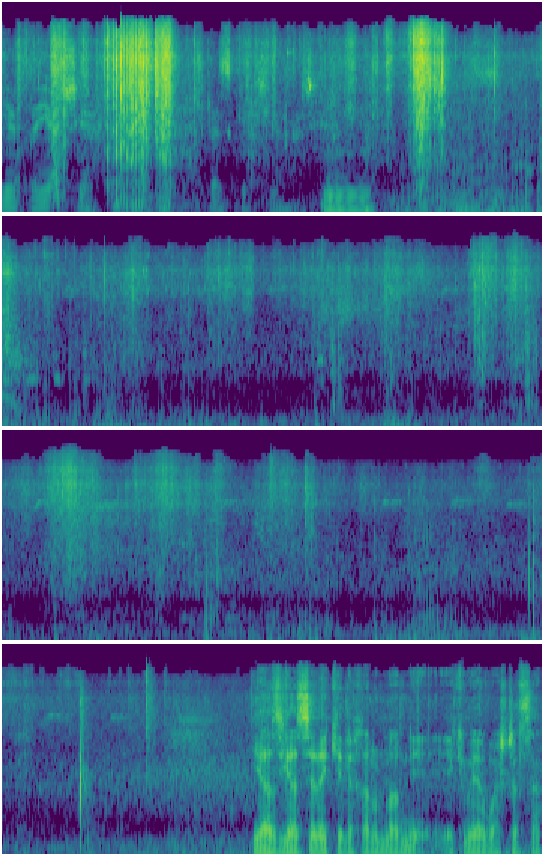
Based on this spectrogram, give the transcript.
Yerde yaş ya. Biraz geç yanar. Hmm. Yaz gelse de kirli hanımlarını ekmeye başlasan.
